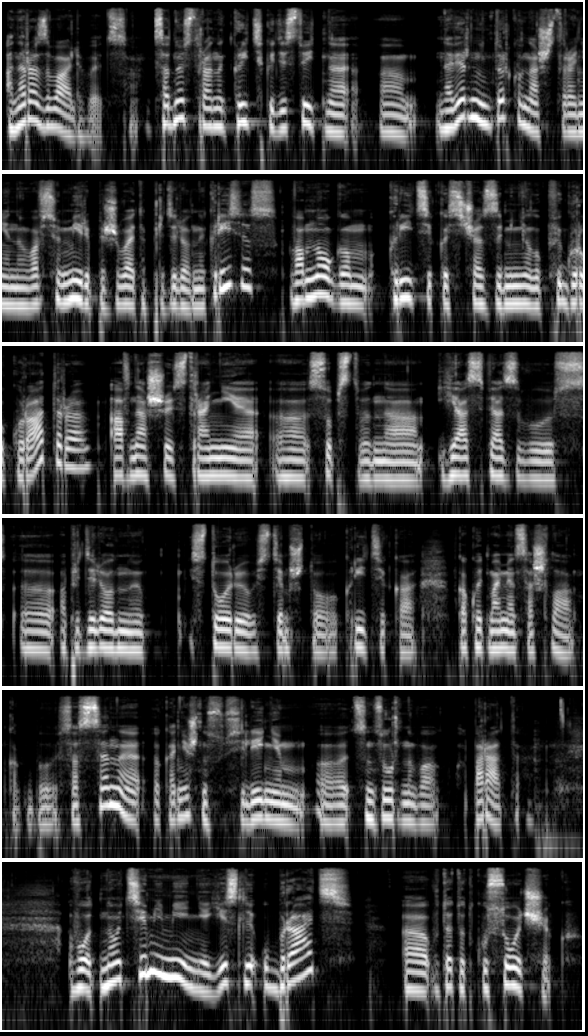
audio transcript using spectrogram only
она разваливается. С одной стороны, критика действительно, э, наверное, не только в нашей стране, но во всем мире переживает определенный кризис. Во многом критика сейчас заменила фигуру куратора, а в нашей стране, собственно, собственно, я связываю с, э, определенную историю с тем, что критика в какой-то момент сошла как бы со сцены, конечно, с усилением э, цензурного аппарата. Вот. Но, тем не менее, если убрать вот этот кусочек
